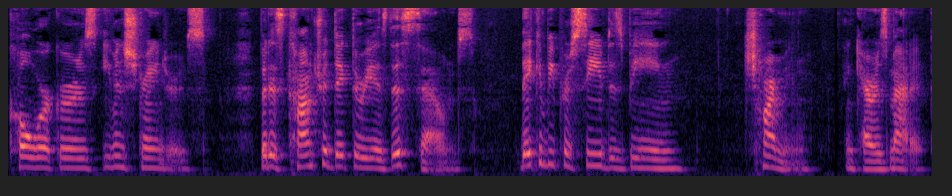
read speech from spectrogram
coworkers, even strangers. But as contradictory as this sounds, they can be perceived as being charming and charismatic.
